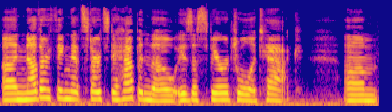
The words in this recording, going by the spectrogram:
Another thing that starts to happen, though, is a spiritual attack. Um,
